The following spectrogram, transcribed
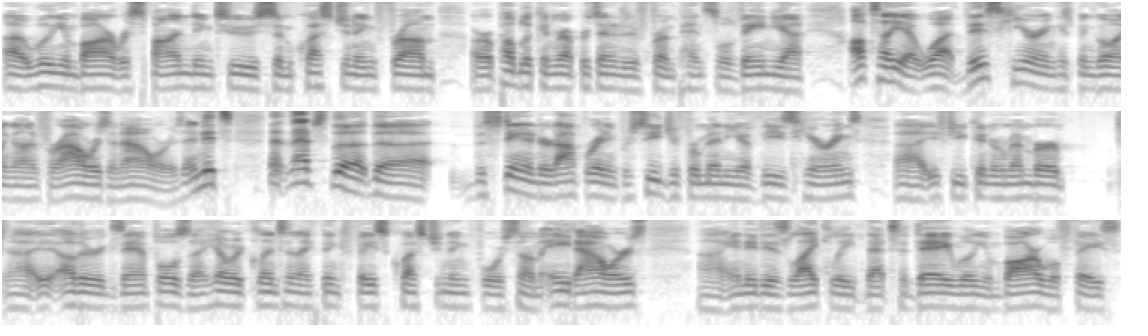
uh, William Barr responding to some questioning from a Republican representative from Pennsylvania. I'll tell you what, this hearing has been going on for hours and hours, and it's that, that's the, the, the standard operating procedure for many of these hearings. Uh, if you can remember, uh, other examples, uh, Hillary Clinton, I think, faced questioning for some eight hours, uh, and it is likely that today William Barr will face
